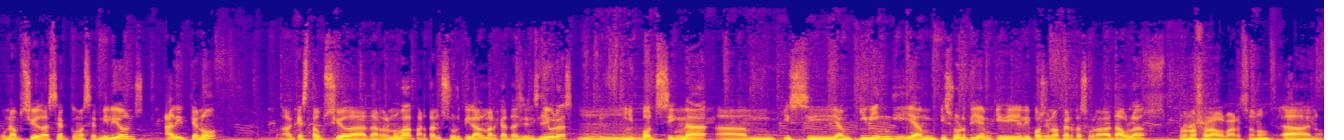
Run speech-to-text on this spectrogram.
una opció de 7,7 milions, ha dit que no, aquesta opció de, de renovar, per tant sortirà al mercat d'agents lliures mm. i pot signar amb qui, si, amb qui vingui, amb qui surti, amb qui li posi una oferta sobre la taula. Però no serà el Barça, no? Uh, no.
